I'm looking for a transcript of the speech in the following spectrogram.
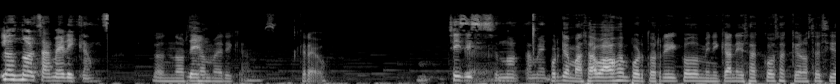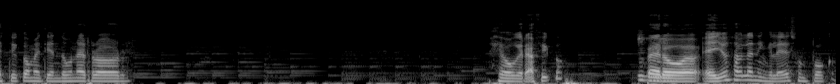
Los North Americans. Los norteamericanos, creo. Sí, sí, sí, son North Americans. Porque más abajo en Puerto Rico, Dominicana y esas cosas que no sé si estoy cometiendo un error geográfico. Pero ellos hablan inglés un poco.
